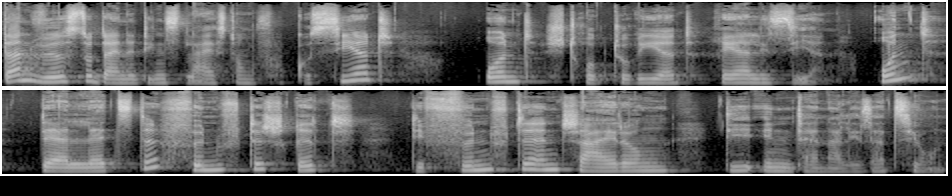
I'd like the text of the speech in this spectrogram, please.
dann wirst du deine Dienstleistung fokussiert und strukturiert realisieren. Und der letzte, fünfte Schritt, die fünfte Entscheidung, die Internalisation.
